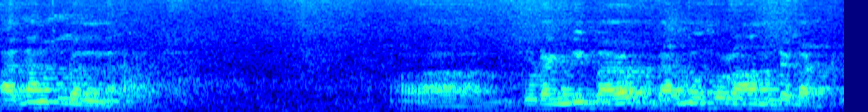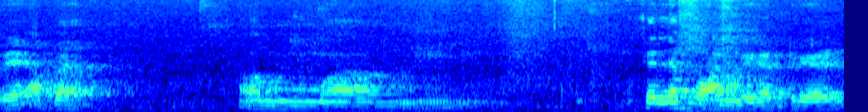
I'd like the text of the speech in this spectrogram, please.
அதான் தொடங்கினார் தொடங்கி ப- தர்மசூராமன் கட்டுரை அப்போ செல்லப்பானுடைய கட்டுரைகள்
